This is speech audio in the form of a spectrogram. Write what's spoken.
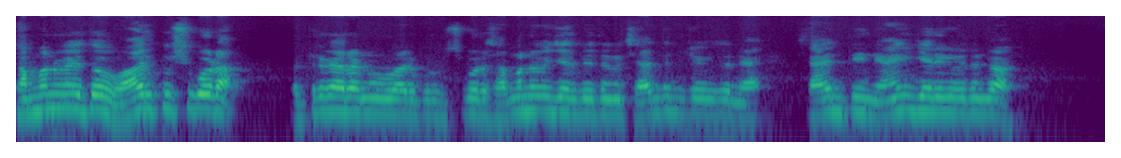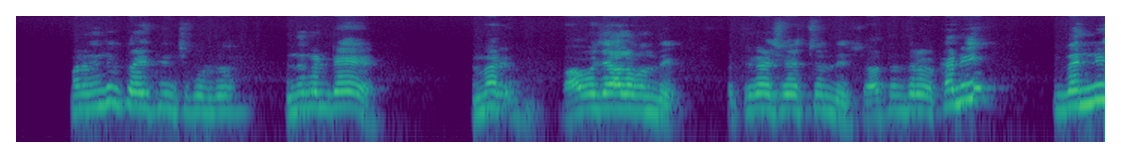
సమన్వయంతో వారి కృషి కూడా పత్రికా రంగం వారి కృషి కూడా సమన్వయం జరిగే విధంగా శాంతిని జరిగే శాంతి న్యాయం జరిగే విధంగా మనం ఎందుకు ప్రయత్నించకూడదు? ఎందుకంటే మరి భావజాలం ఉంది పత్రికా స్వేచ్ఛ ఉంది స్వాతంత్రం కానీ ఇవన్నీ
